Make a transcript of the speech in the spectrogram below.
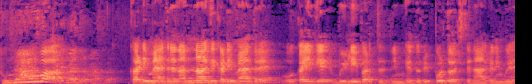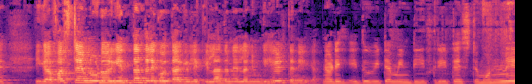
ತುಂಬಾ ಕಡಿಮೆ ಆದ್ರೆ ನನ್ನಾಗೆ ಕಡಿಮೆ ಆದ್ರೆ ಕೈಗೆ ಬಿಳಿ ಬರ್ತದೆ. ನಿಮ್ಗೆ ಅದು ರಿಪೋರ್ಟ್ ತೋರಿಸ್ತೇನೆ. ಆಗ ನಿಮ್ಗೆ ಈಗ ಫಸ್ಟ್ ಟೈಮ್ ನೋಡೋರಿಗೆ ಎಂತ ಅಂತಲೇ ಗೊತ್ತಾಗಿರ್ಲಿಕ್ಕಿಲ್ಲ. ಅದನ್ನೆಲ್ಲ ನಿಮ್ಗೆ ಹೇಳ್ತೇನೆ ಈಗ. ನೋಡಿ ಇದು ವಿಟಮಿನ್ ಡಿ ತ್ರೀ ಟೆಸ್ಟ್ ಮೊನ್ನೆ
